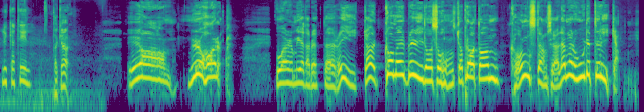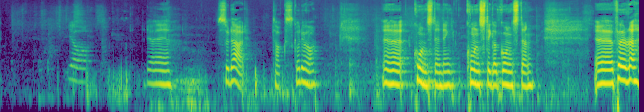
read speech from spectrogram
Lycka till! Tackar! Ja, nu har vår medarbetare Rika kommer bredvid oss och hon ska prata om konsten. Så jag lämnar ordet till Rika. Ja, det är sådär. Tack ska du ha. Eh, konsten, den konstiga konsten. Eh, förra,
